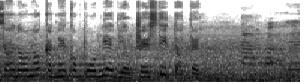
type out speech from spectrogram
Sada ono kad neko pobjedi, jel čestitate? Da, pa, e.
